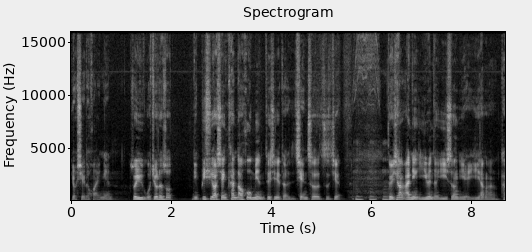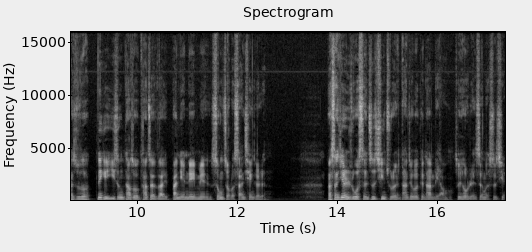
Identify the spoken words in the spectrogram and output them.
有些的怀念。所以我觉得说。你必须要先看到后面这些的前车之鉴。嗯嗯嗯，对，像安宁医院的医生也一样啊。他是说，那个医生他说他在在半年内面送走了三千个人。那三千人如果神志清楚的人，他就会跟他聊最后人生的事情。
